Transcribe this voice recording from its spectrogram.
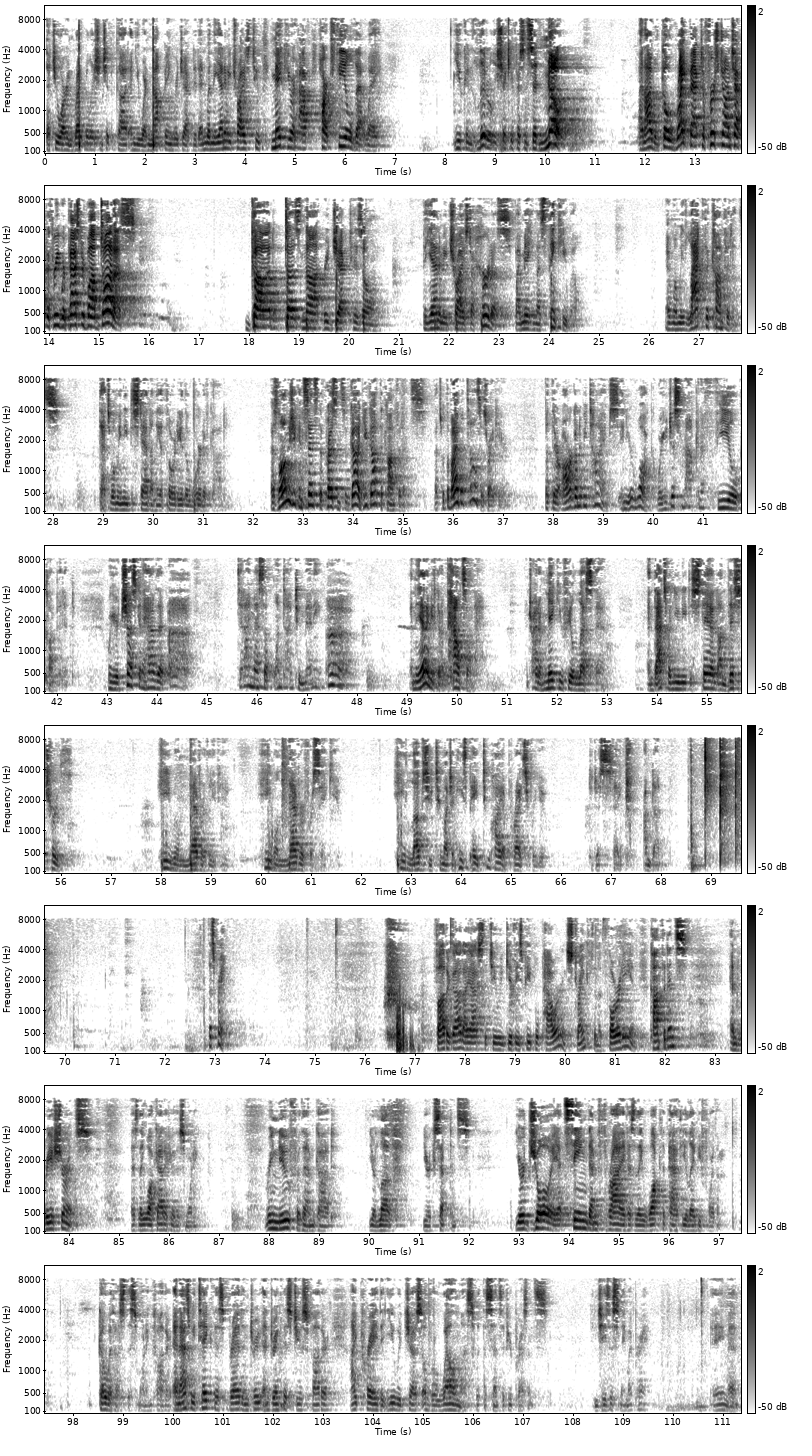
that you are in right relationship with God and you are not being rejected. And when the enemy tries to make your heart feel that way, you can literally shake your fist and say, no! And I will go right back to 1 John chapter 3 where Pastor Bob taught us. God does not reject his own. The enemy tries to hurt us by making us think he will. And when we lack the confidence, that's when we need to stand on the authority of the Word of God. As long as you can sense the presence of God, you got the confidence. That's what the Bible tells us right here. But there are going to be times in your walk where you're just not going to feel confident. Where you're just going to have that, uh, did I mess up one time too many? Uh. And the enemy's going to pounce on that and try to make you feel less than. And that's when you need to stand on this truth. He will never leave you. He will never forsake you. He loves you too much and he's paid too high a price for you to just say, I'm done. Let's pray. Father God, I ask that you would give these people power and strength and authority and confidence and reassurance as they walk out of here this morning. Renew for them, God, your love, your acceptance, your joy at seeing them thrive as they walk the path you lay before them. Go with us this morning, Father. And as we take this bread and drink this juice, Father, I pray that you would just overwhelm us with the sense of your presence. In Jesus' name I pray. Amen.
